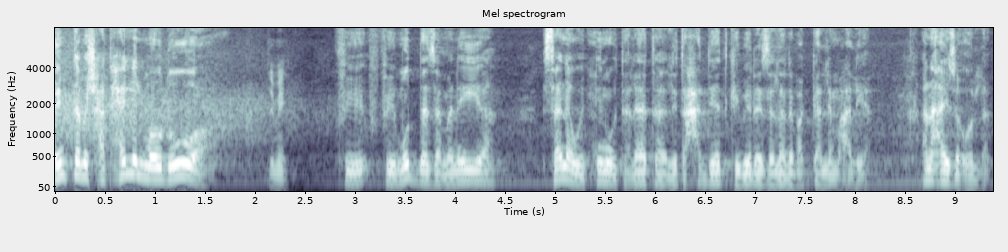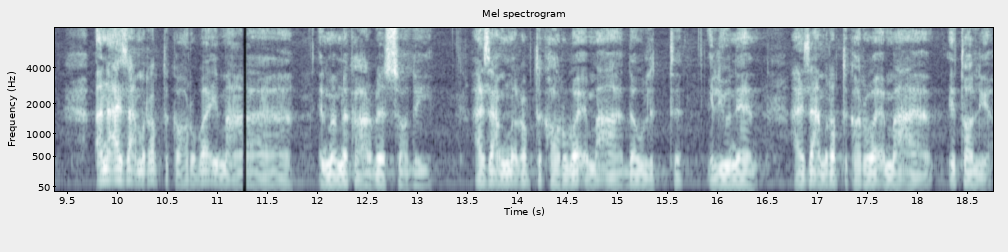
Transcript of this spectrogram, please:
أنت مش هتحل الموضوع جميل. في في مدة زمنية سنة واثنين وثلاثه لتحديات كبيرة زي اللي أنا بتكلم عليها. أنا عايز أقول لك أنا عايز أعمل ربط كهربائي مع المملكة العربية السعودية، عايز أعمل ربط كهربائي مع دولة اليونان، عايز أعمل ربط كهربائي مع إيطاليا،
